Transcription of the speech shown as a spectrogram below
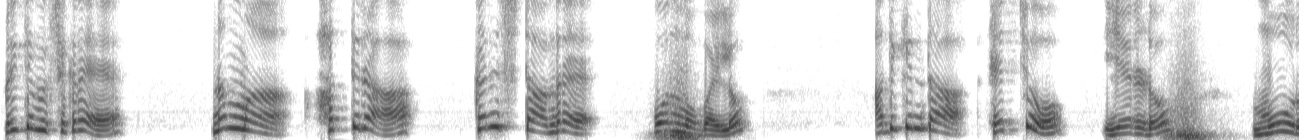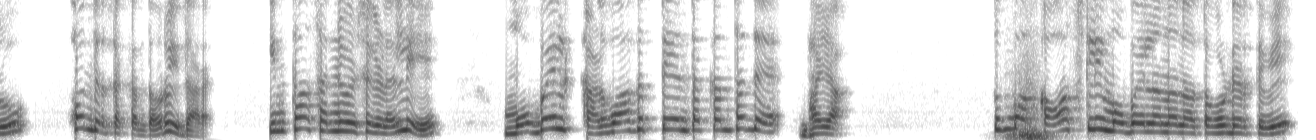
ಪ್ರೀತಿ ವೀಕ್ಷಕರೇ, ನಮ್ಮ ಹತ್ತಿರ ಕನಿಷ್ಠ ಅಂದ್ರೆ ಒಂದು ಮೊಬೈಲು, ಅದಕ್ಕಿಂತ ಹೆಚ್ಚು ಎರಡು, ಮೂರು ಹೊಂದಿರತಕ್ಕಂಥವ್ರು ಇದ್ದಾರೆ. ಇಂಥ ಸನ್ನಿವೇಶಗಳಲ್ಲಿ ಮೊಬೈಲ್ ಕಳವಾಗುತ್ತೆ ಅಂತಕ್ಕಂಥದ್ದೇ ಭಯ. ತುಂಬಾ ಕಾಸ್ಟ್ಲಿ ಮೊಬೈಲ್ ಅನ್ನ ನಾವು ತಗೊಂಡಿರ್ತೀವಿ.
